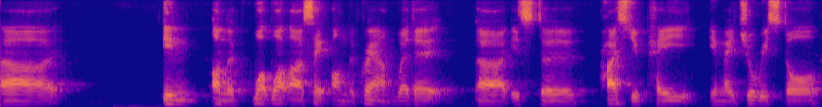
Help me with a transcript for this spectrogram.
uh, in on the what what I say on the ground, whether uh, it's the price you pay in a jewelry store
